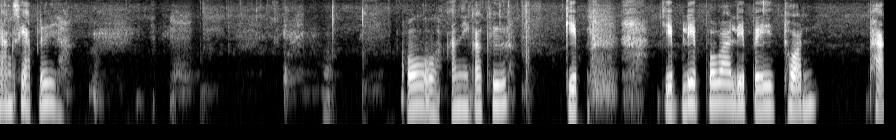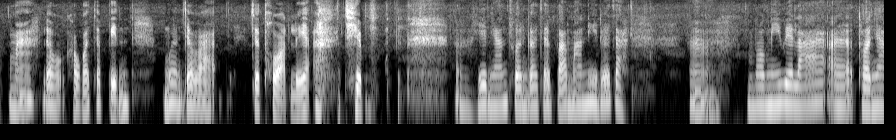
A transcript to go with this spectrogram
ย่างแซ่บเลยจ้ะโอ้ อันนี้ก็คือ เก็บ เก็บเล็บเพราะว่าเล็บไปถอน ผักมาแล้วเขาก็จะเป็นเหมือนจะว่าจะถอดเลยอะเจ็บเฮ็ดงานสวนก็จะประมาณนี้เด้อจ้ะอ่าบ่มีเวลาอ่าถอนหญ้า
